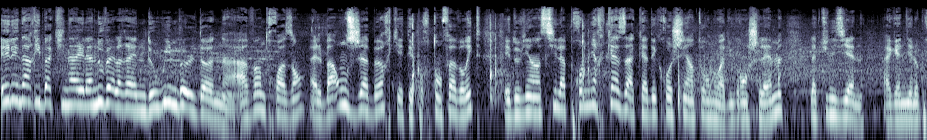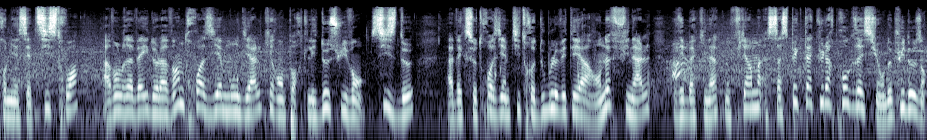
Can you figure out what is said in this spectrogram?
Elena Rybakina est la nouvelle reine de Wimbledon. À 23 ans, elle bat 11 Jabeur qui était pourtant favorite et devient ainsi la première Kazakh à décrocher un tournoi du Grand Chelem. La Tunisienne a gagné le premier set 6-3 avant le réveil de la 23e mondiale qui remporte les deux suivants 6-2. Avec ce troisième titre WTA en neuf finales, Rybakina confirme sa spectaculaire progression depuis deux ans.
